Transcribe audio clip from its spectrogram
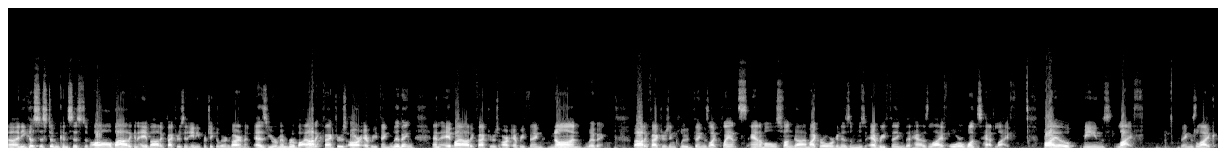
Uh, an ecosystem consists of all biotic and abiotic factors in any particular environment. As you remember, biotic factors are everything living, and abiotic factors are everything non-living. Biotic factors include things like plants, animals, fungi, microorganisms, everything that has life or once had life. Bio means life. Things like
